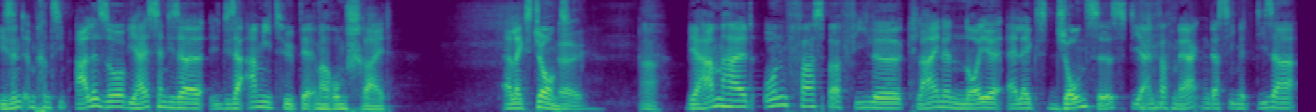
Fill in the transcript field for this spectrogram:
Die sind im Prinzip alle so, wie heißt denn dieser, dieser Ami-Typ, der immer rumschreit? Alex Jones. äh, ah. Wir haben halt unfassbar viele kleine neue Alex Joneses, die einfach merken, dass sie mit dieser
